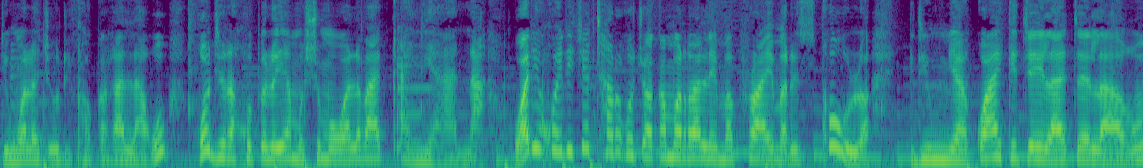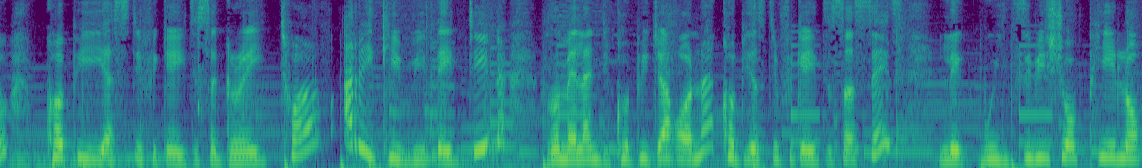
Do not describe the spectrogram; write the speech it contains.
dingwala tšeo di tlhokagalago go dira kgopelo ya mošomo wa lebakanyana. Wa dikgwedi tše tharo go tšwa ka moralema primary school. Dingnyakwa ke tše latelago copy ya certificate sa grade 12 a re kv 13 romelang dikopi tša gona copy ya certificate sa six. Le boitsebišo phelo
